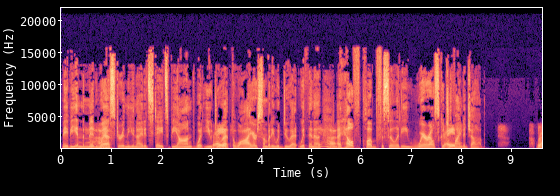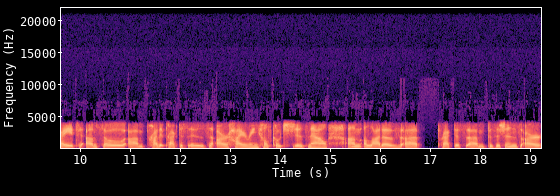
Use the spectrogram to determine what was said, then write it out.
maybe in the yeah. Midwest or in the United States beyond what you right. do at the Y or somebody would do at within a, yeah. a health club facility. Where else could right. you find a job? Right. Um, so um, private practices are hiring health coaches now. Um, a lot of uh, practice um, physicians are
